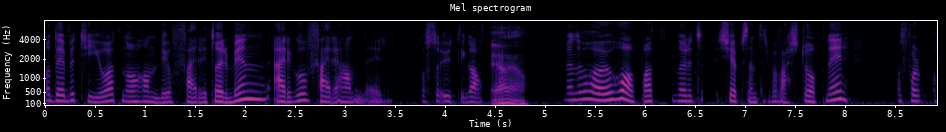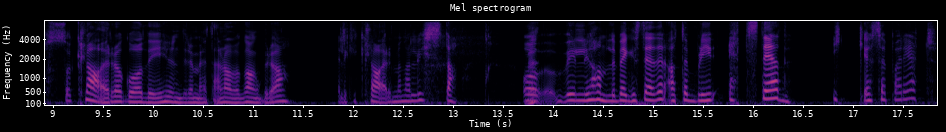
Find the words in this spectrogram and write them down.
Og det betyr jo at nå handler jo færre i Torvbyen, ergo færre handler også ute i gaten. Ja, ja. Men du har jo håpa at når et kjøpesenter på verkstedet åpner, at folk også klarer å gå de 100 meterne over gangbrua. Eller ikke klarer, men har lyst, da. Og vil handle begge steder. At det blir ett sted, ikke separert.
